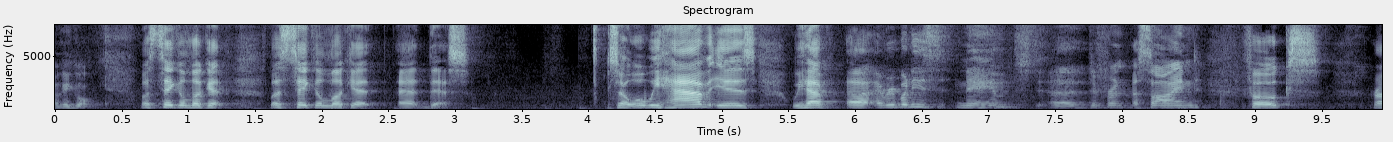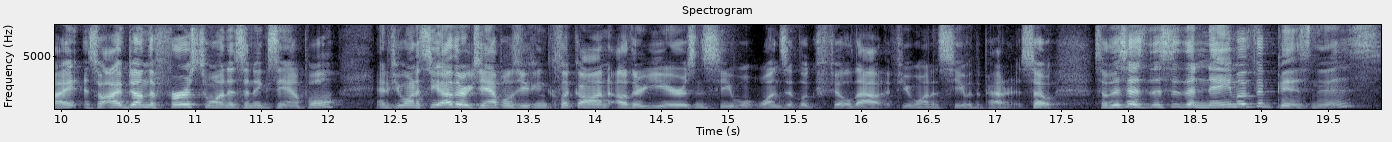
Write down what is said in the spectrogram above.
Okay, cool. Let's take a look at let's take a look at, at this. So what we have is we have uh, everybody's name, uh, different assigned folks, right? And so I've done the first one as an example. And if you want to see other examples, you can click on other years and see what ones that look filled out if you want to see what the pattern is. So so this is this is the name of the business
